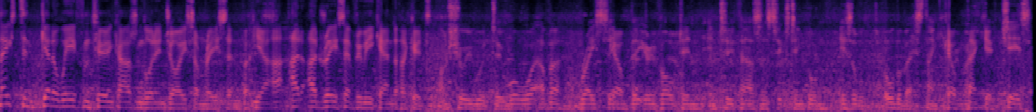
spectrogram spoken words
nice to get away from touring cars and go and enjoy some racing. But yeah, I'd, I'd race every weekend if I could. I'm sure you would do. Well, whatever racing cool. that you're involved in in 2016, Gordon, is all, all the best. Thank you. Cool. Thank you. Cheers.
